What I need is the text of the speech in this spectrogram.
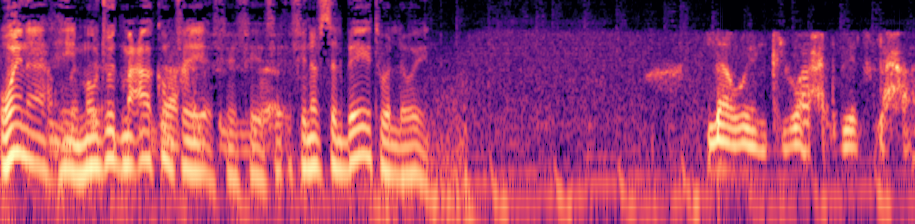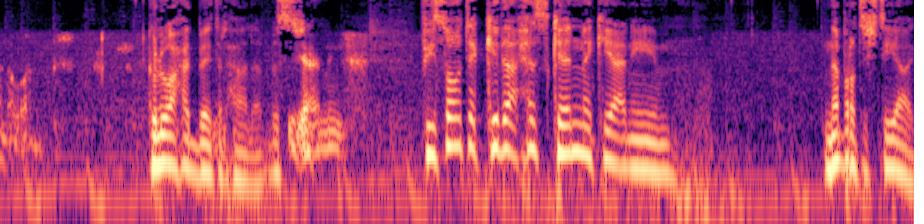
وين الحين موجود معاكم في في, في في في نفس البيت ولا وين؟ لا وين؟ كل واحد بيت لحاله كل واحد بيت لحاله بس يعني في صوتك كذا أحس كأنك يعني نبرة اشتياق.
